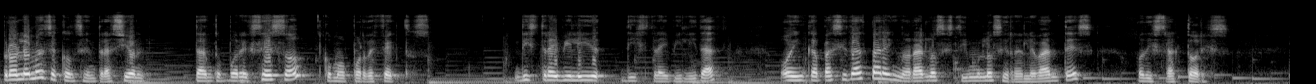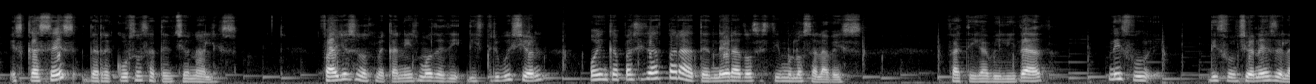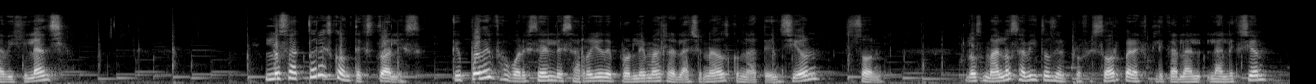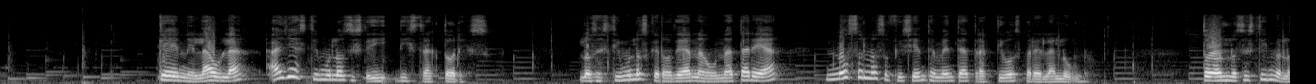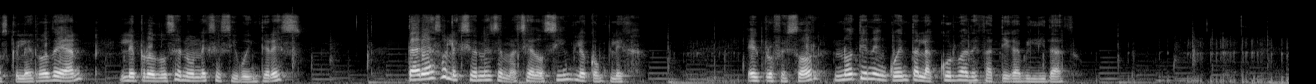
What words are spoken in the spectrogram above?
Problemas de concentración, tanto por exceso como por defectos. Distraibilidad o incapacidad para ignorar los estímulos irrelevantes o distractores, escasez de recursos atencionales, fallos en los mecanismos de distribución o incapacidad para atender a dos estímulos a la vez, fatigabilidad, disfunciones de la vigilancia. Los factores contextuales que pueden favorecer el desarrollo de problemas relacionados con la atención son los malos hábitos del profesor para explicar la, lección, que en el aula haya estímulos distractores. Los estímulos que rodean a una tarea no son lo suficientemente atractivos para el alumno. Todos los estímulos que le rodean le producen un excesivo interés. Tareas o lecciones demasiado simple o compleja. El profesor no tiene en cuenta la curva de fatigabilidad.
